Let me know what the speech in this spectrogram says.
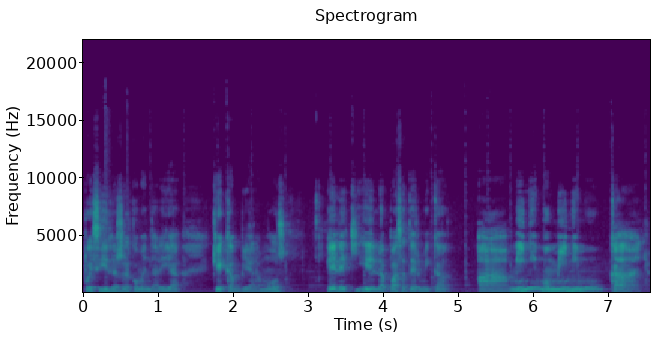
pues sí les recomendaría que cambiáramos la pasta térmica a mínimo, mínimo cada año.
